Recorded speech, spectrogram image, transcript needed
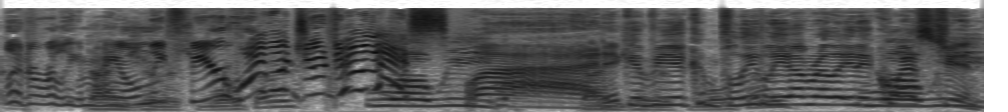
Jax! Literally my only fear. Why would you do this? What? It could be a completely unrelated question.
